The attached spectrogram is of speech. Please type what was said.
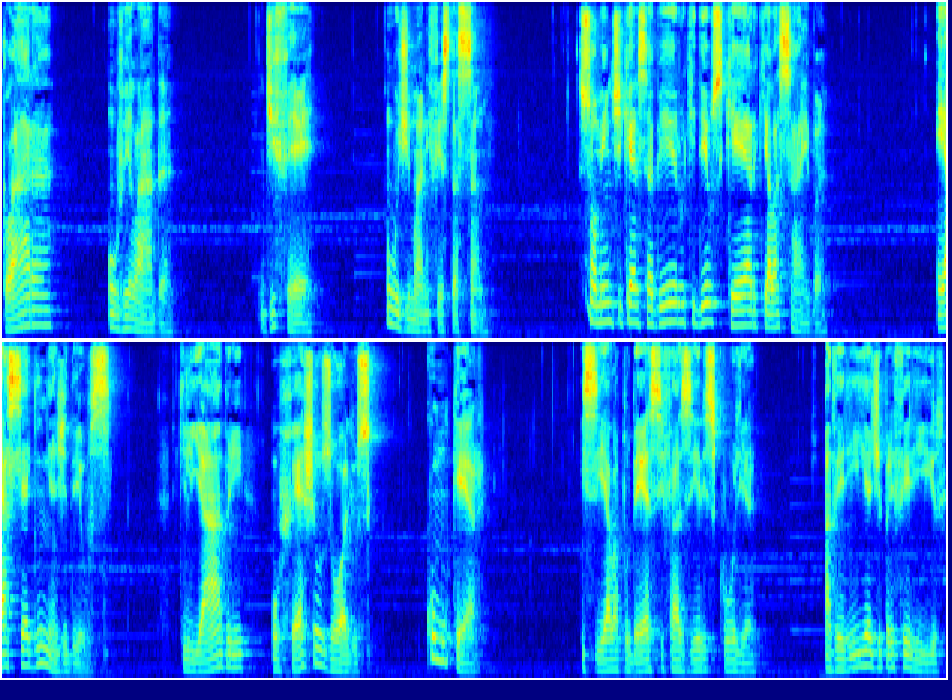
clara ou velada, de fé ou de manifestação. Somente quer saber o que Deus quer que ela saiba. É a ceguinha de Deus, que lhe abre ou fecha os olhos como quer. E se ela pudesse fazer escolha, haveria de preferir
